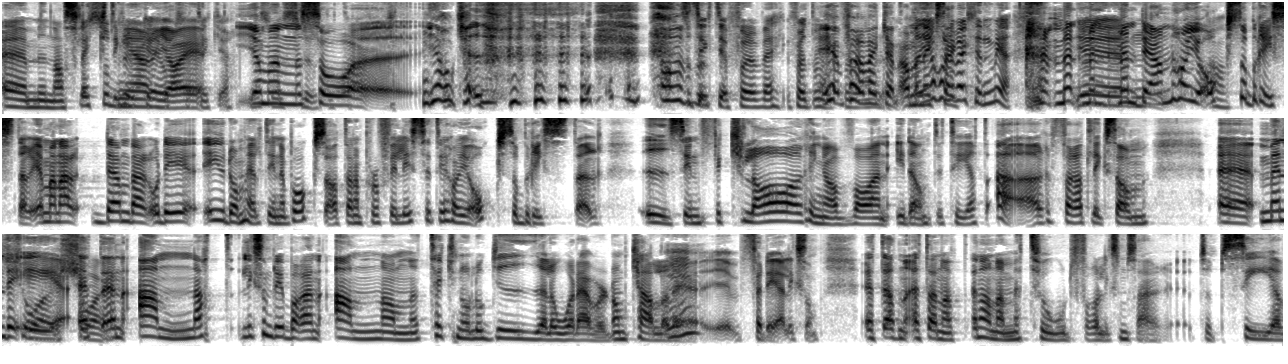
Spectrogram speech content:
eh, mina släktingar. brukar jag också tycka. Ja, Så men så... eh, Ja, okej. ja, men Så tyckte jag förra, veck- för att, Ja, förra veckan. Ja, men jag håller verkligen med. Men, men, men Ehm, den har ju också brister. Jag menar, den där, och det är ju de helt inne på också, att den här profilicity har ju också brister i sin förklaring av vad en identitet är. För att liksom... Eh, men det Sure, är sure. Ett, en annat, liksom det är bara en annan teknologi eller whatever de kallar det Mm. eh, för det. Liksom. Ett, ett annat, en annan metod för att liksom så här, typ se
